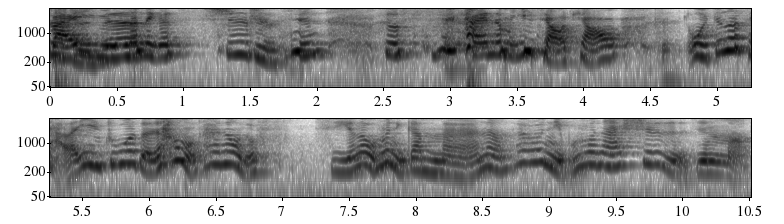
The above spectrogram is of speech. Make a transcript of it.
白云的那个湿纸巾，就撕开那么一小条，我真的撒了一桌子。然后我看到我就急了，我说你干嘛呢？他说你不是说拿湿纸巾吗？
